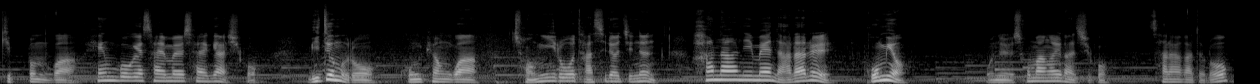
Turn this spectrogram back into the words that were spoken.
기쁨과 행복의 삶을 살게 하시고 믿음으로 공평과 정의로 다스려지는 하나님의 나라를 보며 오늘 소망을 가지고 살아가도록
